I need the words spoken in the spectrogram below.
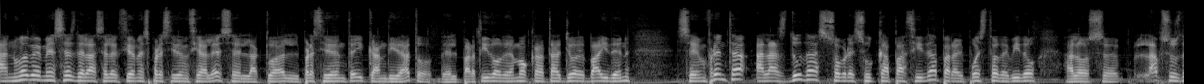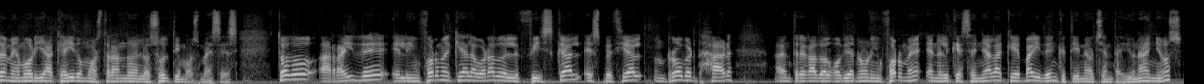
A nueve meses de las elecciones presidenciales, el actual presidente y candidato del Partido Demócrata Joe Biden se enfrenta a las dudas sobre su capacidad para el puesto debido a los eh, lapsus de memoria que ha ido mostrando en los últimos meses. Todo a raíz de el informe que ha elaborado el fiscal especial Robert Hart ha entregado al gobierno un informe en el que señala que Biden, que tiene 81 años,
